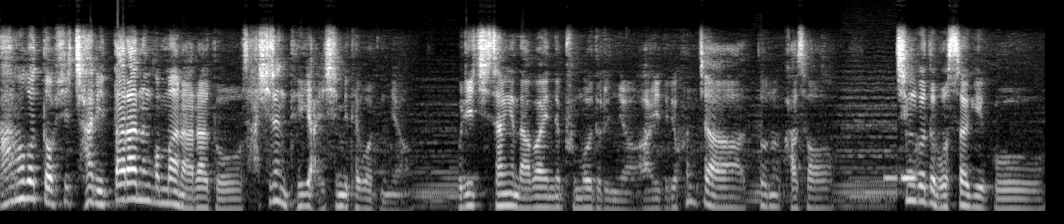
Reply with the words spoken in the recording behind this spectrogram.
아무것도 없이 잘 있다라는 것만 알아도 사실은 되게 안심이 되거든요. 우리 지상에 남아 있는 부모들은요, 아이들이 혼자 또는 가서 친구도 못 사귀고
